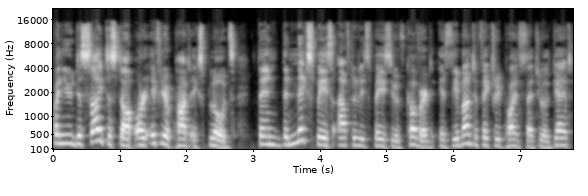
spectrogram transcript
when you decide to stop, or if your pot explodes, then the next space after the space you've covered is the amount of victory points that you will get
